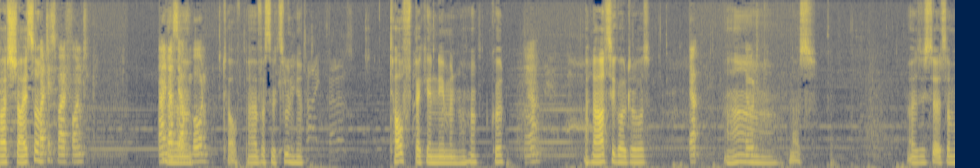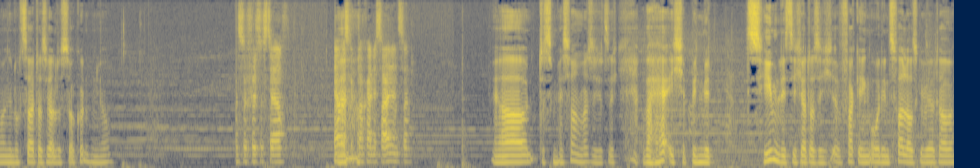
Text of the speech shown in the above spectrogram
Was, scheiße? Party Font. Nein, das hier Ja. auf dem Boden. Tauf, äh, was willst du denn hier? Taufbecken nehmen, aha, cool. Ja. Ach, Nazi-Gold oder was? Ja. Ah, Gut. nice. Ja, siehst du, jetzt haben wir genug Zeit, das hier alles zu erkunden, ja. So viel zu Stealth. Ja, aber es gibt noch keine Silencer. Ja, das Messer, weiß ich jetzt nicht. Aber hä, ich bin mir ziemlich sicher, dass ich äh, fucking Odins Fall ausgewählt habe.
